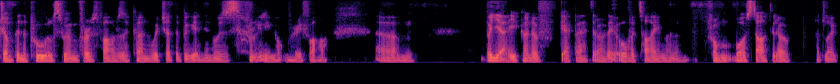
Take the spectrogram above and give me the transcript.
Jump in the pool, swim for as far as I can, which at the beginning was really not very far. Um, but yeah, you kind of get better at it over time. And from what started out at like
